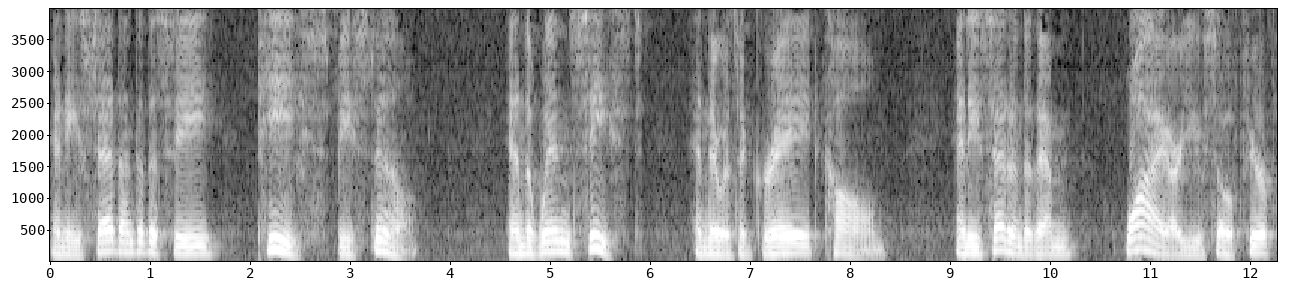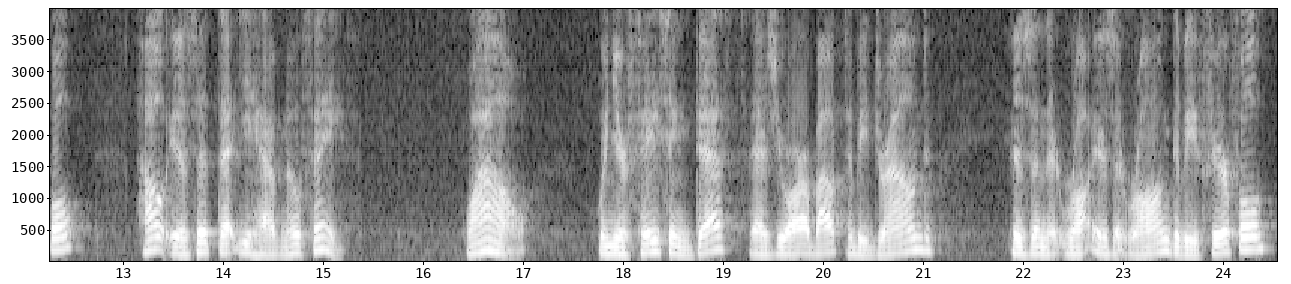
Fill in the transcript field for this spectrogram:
and he said unto the sea, Peace, be still. And the wind ceased, and there was a great calm. And he said unto them, Why are you so fearful? How is it that ye have no faith? Wow! When you're facing death as you are about to be drowned, isn't it wrong, is it wrong to be fearful?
